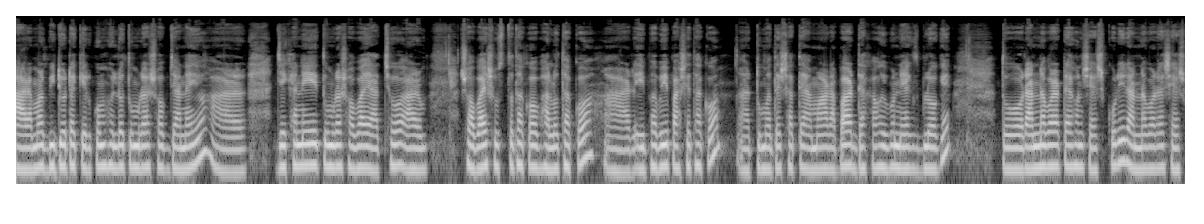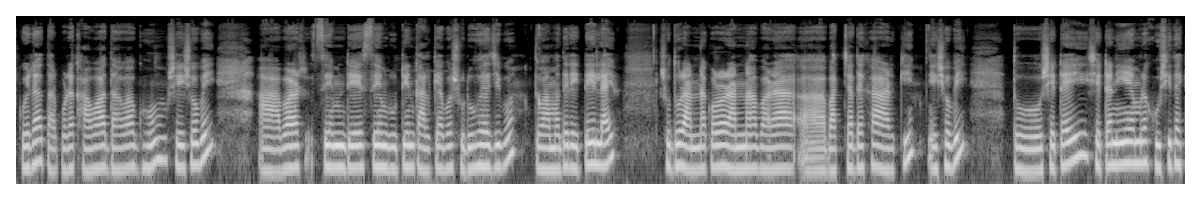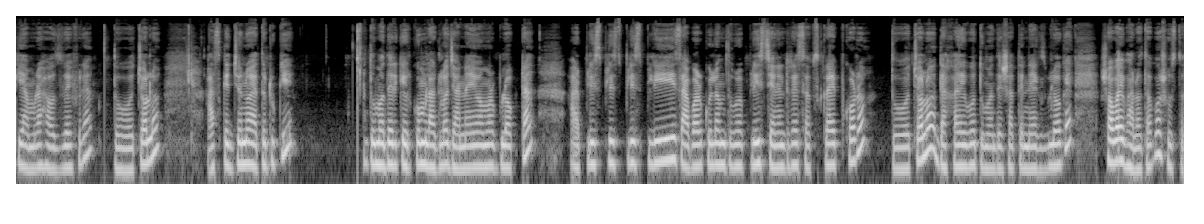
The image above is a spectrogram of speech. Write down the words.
আর আমার ভিডিওটা কীরকম হলো তোমরা সব জানাইও। আর যেখানে তোমরা সবাই আছো আর সবাই সুস্থ থাকো, ভালো থাকো আর এইভাবেই পাশে থাকো। আর তোমাদের সাথে আমার আবার দেখা হইব নেক্সট ব্লগে তো রান্না বাড়াটা এখন শেষ করি। রান্না বাড়া শেষ কইরা তারপরে খাওয়া দাওয়া, ঘুম সেই সবেই। আবার সেম ডে সেম রুটিন কালকে আবার শুরু হয়ে যাব তো আমাদের এটাই লাইফ শুধু রান্না করো রান্না বাড়া বাচ্চা দেখা আর কি এইসবই তো সেটাই, সেটা নিয়ে আমরা খুশি থাকি আমরা হাউসওয়াইফরা তো চলো, আজকের জন্য এতটুকুই। তোমাদের কীরকম লাগল জানাইও আমার ব্লগটা আর প্লিজ প্লিজ প্লিজ প্লিজ আবার কইলাম তোমরা প্লিজ চ্যানেলটাকে সাবস্ক্রাইব করো। তো চলো, দেখা হইব তোমাদের সাথে নেক্সট ব্লগে সবাই ভালো থাকো, সুস্থ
